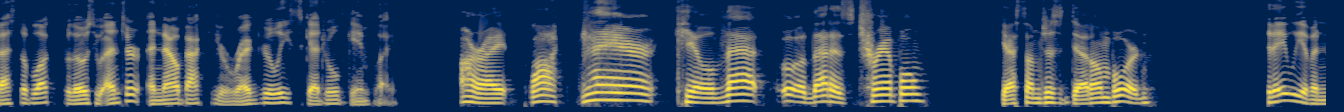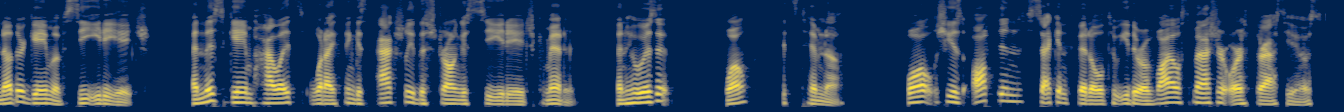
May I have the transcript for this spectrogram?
Best of luck for those who enter, and now back to your regularly scheduled gameplay. Alright, block there, kill that. Oh, that is trample. Guess I'm just dead on board. Today we have another game of CEDH, and this game highlights what I think is actually the strongest CEDH commander. And who is it? Well, it's Tymna. While she is often second fiddle to either a Vial Smasher or a Thrasios,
